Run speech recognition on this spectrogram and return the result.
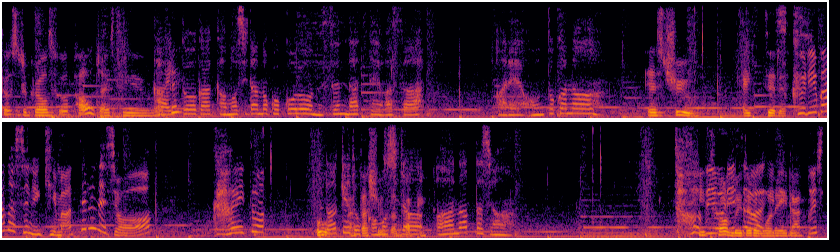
Those are the girls who apologize to you, 怪 aren't 盗が鴨志田の心を盗んだって噂あれ本当かな they? It's true. I did it. 作り話に決まってるでしょ怪盗 Ooh, だけ I ど thought she 鴨 was 志 done 田 talking. ああなったじゃん飛び降り騒ぎで隠し通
